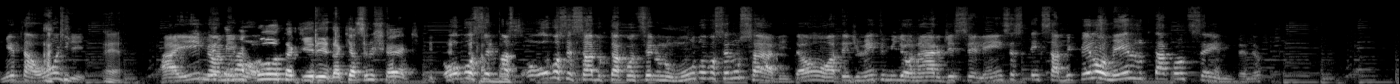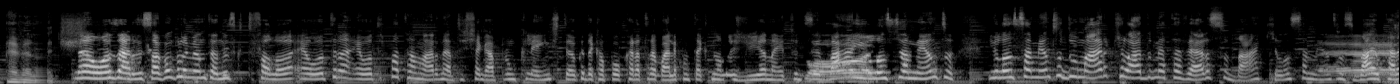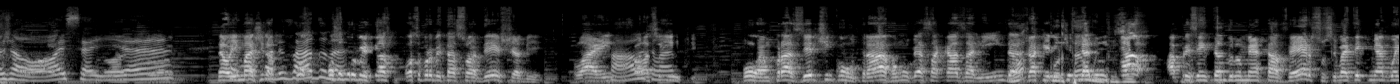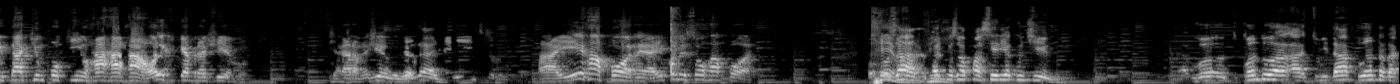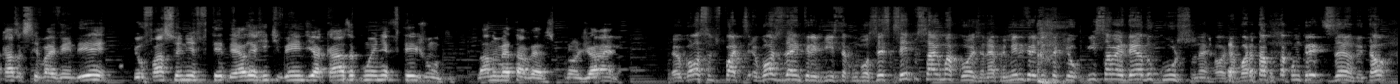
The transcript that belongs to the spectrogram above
Meta onde? É. Aí, meu Entra amigo, na conta, querida. Aqui assina o cheque. ou você, tá- ou você sabe o que está acontecendo no mundo, ou você não sabe. Então, atendimento milionário de excelência, você tem que saber pelo menos o que está acontecendo, entendeu? É verdade. Não, Ozardo, só complementando isso que tu falou, é, outra, é outro patamar, né? Tu chegar para um cliente teu, que daqui a pouco o cara trabalha com tecnologia, né? E tu dizer, bah, e o lançamento, e o lançamento do Mark lá do metaverso, bah, que lançamento. Bah, o cara já, ó, esse aí é. Não, Tá imagina. posso, né? aproveitar, posso aproveitar a sua deixa, Bi? Lá, hein? Fala, Fala o claro. seguinte. Pô, é um prazer te encontrar. Vamos ver essa casa linda. Ó, Já que a gente cortamos, ainda não tá apresentando no metaverso, você vai ter que me aguentar aqui um pouquinho. Hahaha. Olha que quebra-gelo. Já Cara, cara, gelo, é verdade. Isso. Aí, rapó, né? Aí começou o rapó. Rosado, maravilha. pode fazer uma parceria contigo. Quando a- a- tu me dá a planta da casa que você vai vender, eu faço o NFT dela e a gente vende a casa com o NFT junto, lá no metaverso. Pronto, já é. Eu gosto de partic- eu gosto de dar entrevista com vocês, que sempre sai uma coisa, né? A primeira entrevista que eu fiz saiu a ideia do curso, né? Agora tá, tá concretizando. Então,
